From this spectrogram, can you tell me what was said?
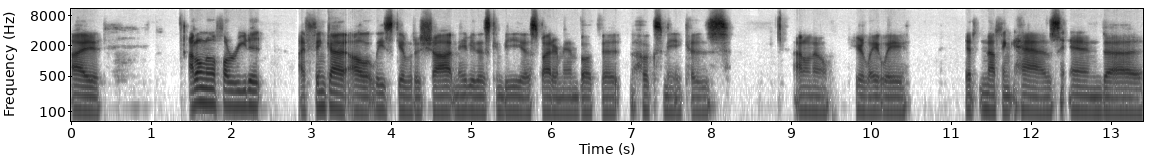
I, I don't know if I'll read it. I think I, will at least give it a shot. Maybe this can be a Spider-Man book that hooks me because I don't know. Here lately, it nothing has, and uh,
